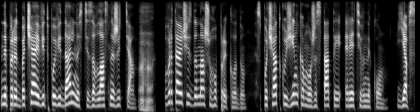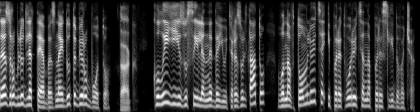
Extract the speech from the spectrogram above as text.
не передбачає відповідальності за власне життя. Ага. Повертаючись до нашого прикладу, спочатку жінка може стати рятівником. Я все зроблю для тебе, знайду тобі роботу. Так. Коли її зусилля не дають результату, вона втомлюється і перетворюється на переслідувача.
